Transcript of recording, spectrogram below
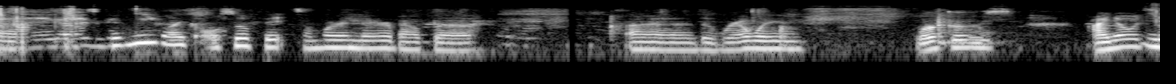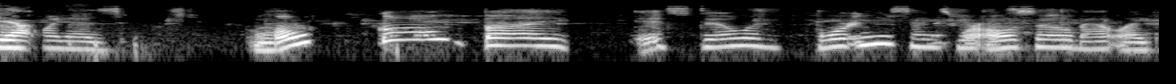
uh, hey guys, could we like also fit somewhere in there about the uh the railway workers? I know it's Yeah. not quite as local, but it's still important since we're also about like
